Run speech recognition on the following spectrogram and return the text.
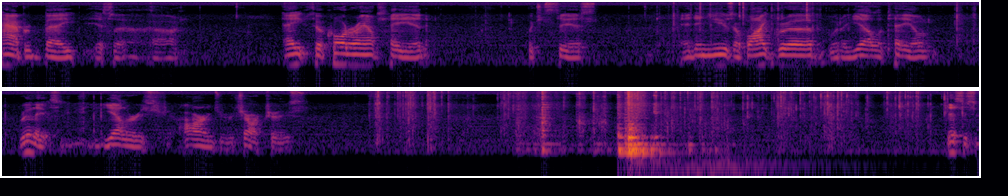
hybrid bait. It's a, a eighth to a quarter ounce head, which is this, and then use a white grub with a yellow tail. Really, it's yellowish orange or chartreuse. This is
